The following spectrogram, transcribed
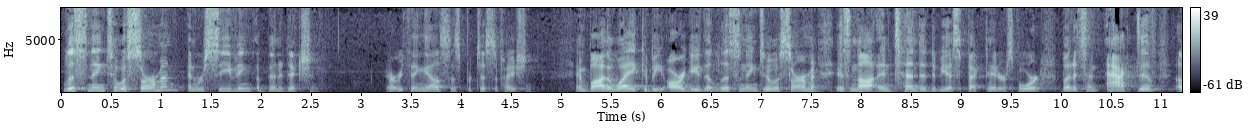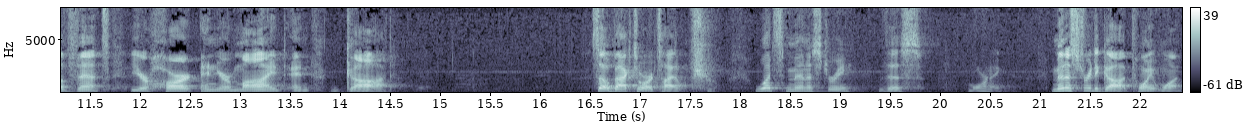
listening to a sermon and receiving a benediction. Everything else is participation. And by the way, it could be argued that listening to a sermon is not intended to be a spectator sport, but it's an active event. Your heart and your mind and God. So, back to our title. What's ministry this morning? Ministry to God, point one.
